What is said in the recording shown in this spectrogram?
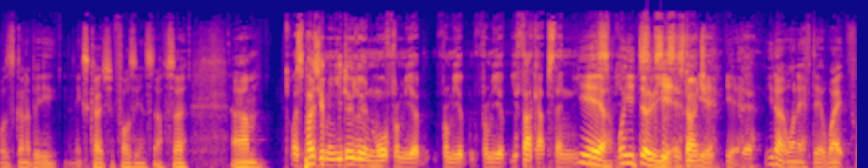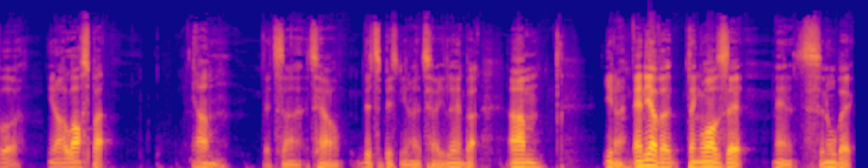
was going to be the next coach of Fozzie and stuff. So, um, I suppose you I mean you do learn more from your from your from your, your fuck ups than yeah, your, well, you do, yeah, don't yeah, you? Yeah. you don't want to have to wait for you know a loss, but um, that's uh, it's how that's the best, you know, it's how you learn. But um, you know, and the other thing was that man, it's an All Black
